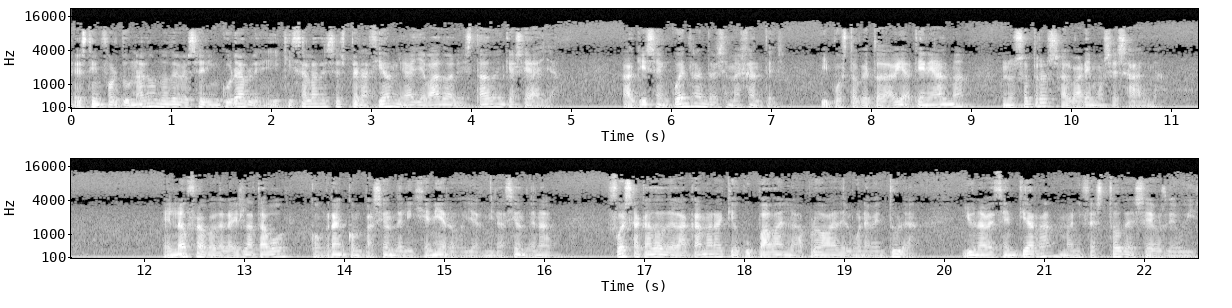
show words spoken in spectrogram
Este infortunado no debe ser incurable y quizá la desesperación le ha llevado al estado en que se halla. Aquí se encuentra entre semejantes, y puesto que todavía tiene alma, nosotros salvaremos esa alma. El náufrago de la isla Tabor, con gran compasión del ingeniero y admiración de Nab, fue sacado de la cámara que ocupaba en la proa del Buenaventura y una vez en tierra manifestó deseos de huir.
